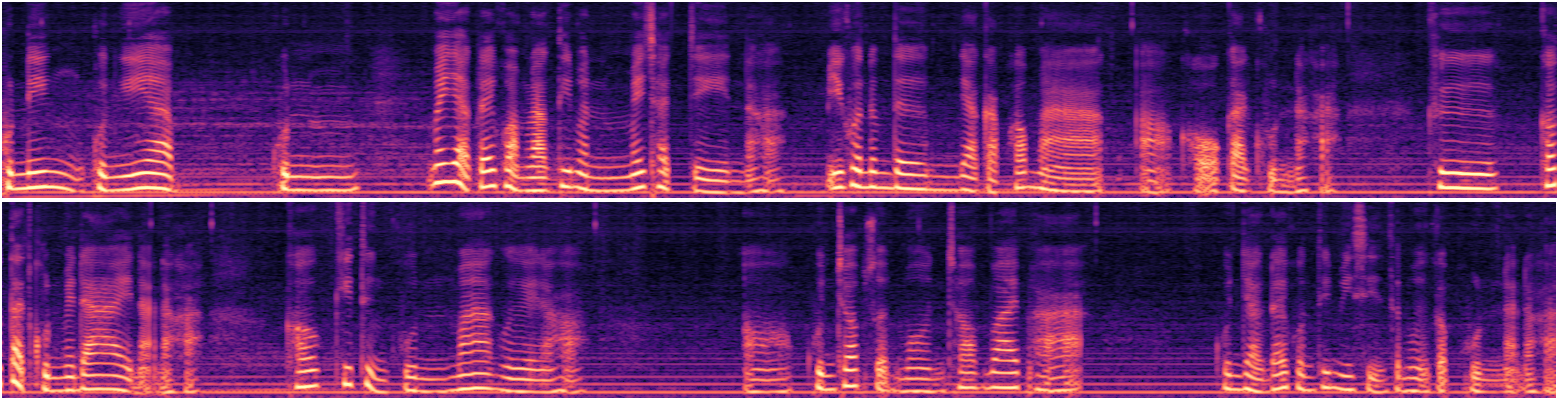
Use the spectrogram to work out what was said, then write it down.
คุณนิ่ง คุณเงียบ คุณ ไม่อยากได้ความรักที่มันไม่ชัดเจนนะคะ มีคนเดิมๆอยากกลับเข้ามาอขอโอกาสคุณนะคะ คือเขาตัดคุณไม่ได้นะนะคะเขาคิดถึงคุณมากเลยนะคะอ๋อคุณชอบสวดมนต์ชอบไหว้พระคุณอยากได้คนที่มีศีลเสมอกับคุณนะนะคะ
